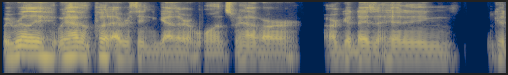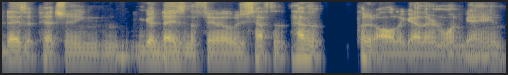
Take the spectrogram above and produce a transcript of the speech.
we really we haven't put everything together at once. We have our our good days at hitting, good days at pitching, good days in the field. We just have to haven't put it all together in one game,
